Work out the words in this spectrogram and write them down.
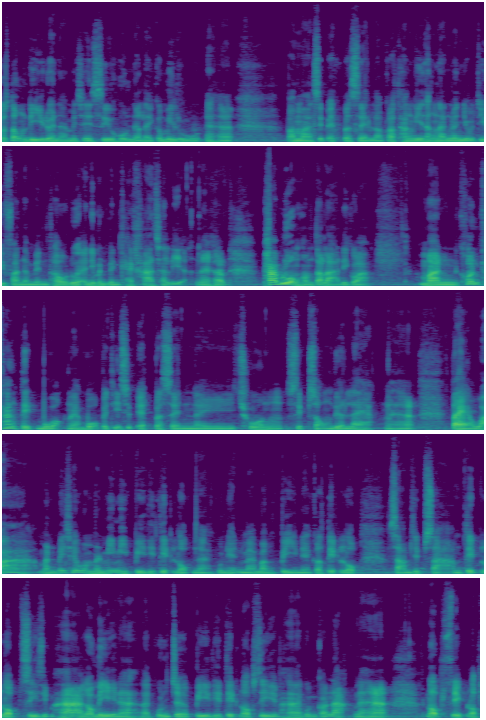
ก็ต้องดีด้วยนะ ไม่ใช่ซื้อหุ้นอะไรก็ไม่รู้นะฮะประมาณ 11%แล้วก็ทั้งนี้ทั้งนั้นมันอยู่ที่ฟันดัมเมนทัลด้วย อันนี้มันเป็นแค่ค่าเฉลี่ยนะครับ ภาพรวมของตลาดดีกว่า มันค่อนข้างติดบวกนะบวกไปที่ 11%ในช่วง 12 เดือนแรกนะฮะแต่ว่ามันไม่ใช่ว่ามันไม่มีปีที่ติดลบนะคุณเห็นไหมบางปีเนี่ยก็ติดลบ 33 ติดลบ 45 ก็มีนะถ้าคุณเจอปีที่ติดลบ 45 คุณก็หนักนะฮะลบ 10ลบ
